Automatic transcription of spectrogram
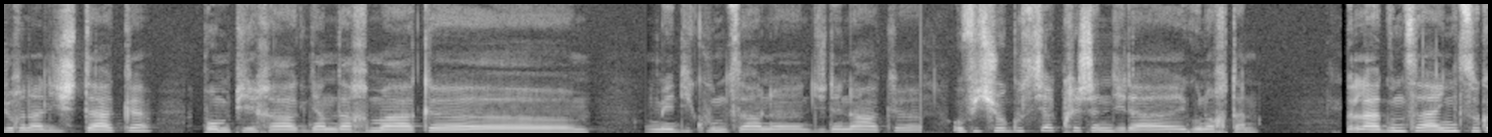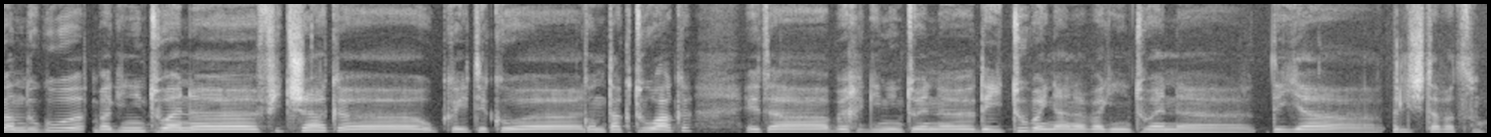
jurnalistak, pompierak, jandarmak, uh, medikuntzan uh, direnak. Ofizio guztiak present dira egun hortan. Laguntza hainitzuk handugu, baginituen uh, fitxak, uh, ukaiteko uh, kontaktuak, eta berginituen uh, deitu, baina baginituen uh, deia uh, lista batzu.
